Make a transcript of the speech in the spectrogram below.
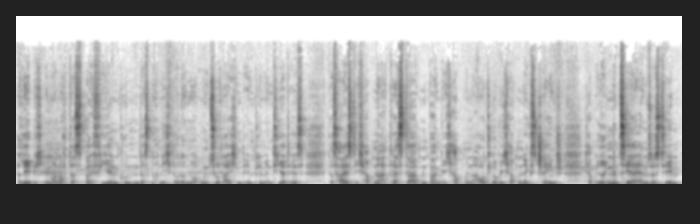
Erlebe ich immer noch, dass bei vielen Kunden das noch nicht oder nur unzureichend implementiert ist. Das heißt, ich habe eine Adressdatenbank, ich habe einen Outlook, ich habe einen Exchange, ich habe irgendein CRM-System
